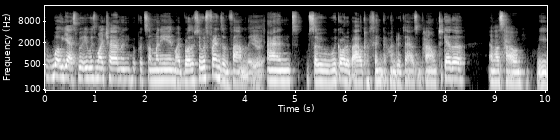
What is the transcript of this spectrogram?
Well, yes, but it was my chairman who put some money in, my brother, so it was friends and family. Yeah. And so we got about, I think, a £100,000 together. And that's how we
